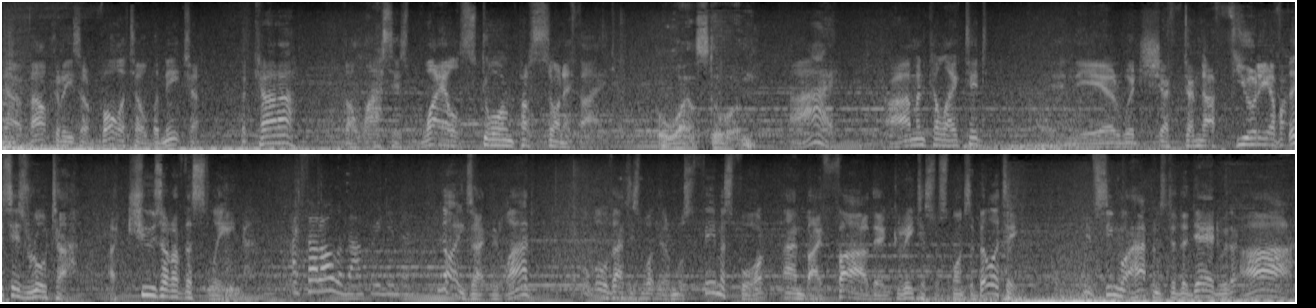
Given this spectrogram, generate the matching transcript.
Now, Valkyries are volatile by nature, but Kara, the lass is wild storm personified. A wild storm? Aye, calm and collected. Then the air would shift in the fury of... This is Rota, a chooser of the slain. Thought all the Valkyrie did that. Not exactly, lad. Although that is what they're most famous for, and by far their greatest responsibility. You've seen what happens to the dead with... Ah!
